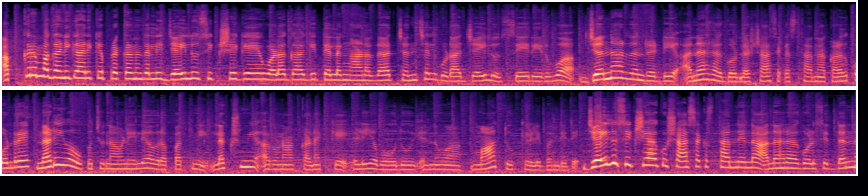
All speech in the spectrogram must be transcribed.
ಅಕ್ರಮ ಗಣಿಗಾರಿಕೆ ಪ್ರಕರಣದಲ್ಲಿ ಜೈಲು ಶಿಕ್ಷೆಗೆ ಒಳಗಾಗಿ ತೆಲಂಗಾಣದ ಚಂಚಲ್ಗುಡ ಜೈಲು ಸೇರಿರುವ ಜನಾರ್ದನ್ ರೆಡ್ಡಿ ಅನರ್ಹಗೊಂಡ ಶಾಸಕ ಸ್ಥಾನ ಕಳೆದುಕೊಂಡ್ರೆ ನಡೆಯುವ ಉಪಚುನಾವಣೆಯಲ್ಲಿ ಅವರ ಪತ್ನಿ ಲಕ್ಷ್ಮಿ ಅರುಣಾ ಕಣಕ್ಕೆ ಇಳಿಯಬಹುದು ಎನ್ನುವ ಮಾತು ಕೇಳಿಬಂದಿದೆ. ಜೈಲು ಶಿಕ್ಷೆ ಹಾಗೂ ಶಾಸಕ ಸ್ಥಾನದಿಂದ ಅನರ್ಹಗೊಳಿಸಿದ್ದನ್ನ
